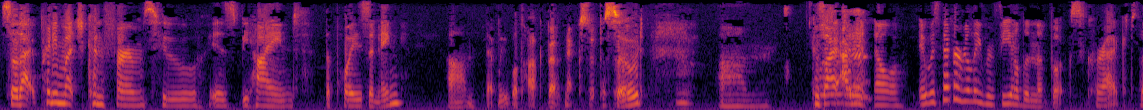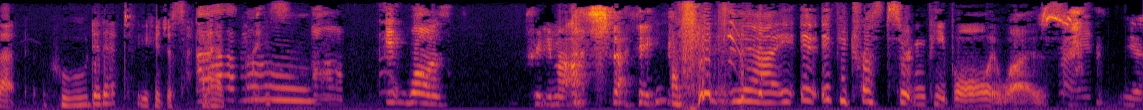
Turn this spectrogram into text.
So that pretty much confirms who is behind the poisoning um, that we will talk about next episode. Because I, I didn't know it was never really revealed in the books, correct? That who did it? You could just kind of have. Um, it was pretty much, I think. Yeah, i- i- if you trust certain people, it was. Right. Yeah.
